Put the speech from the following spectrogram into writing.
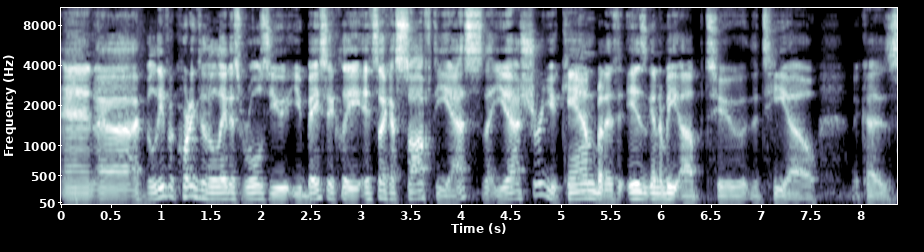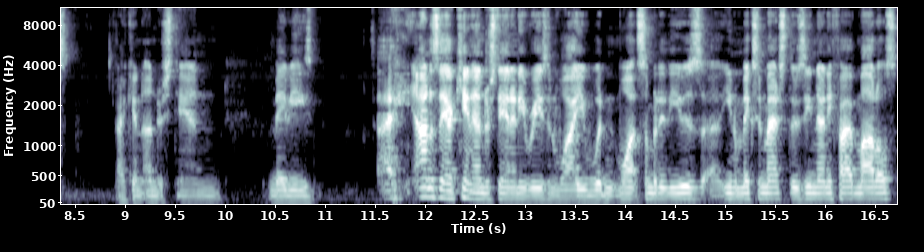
And uh, I believe according to the latest rules, you you basically, it's like a soft yes that yeah, sure you can, but it is going to be up to the TO because I can understand maybe I honestly I can't understand any reason why you wouldn't want somebody to use uh, you know mix and match their Z95 models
